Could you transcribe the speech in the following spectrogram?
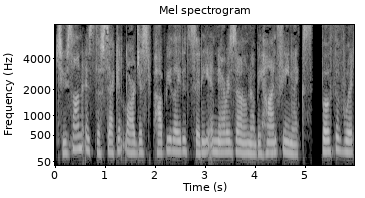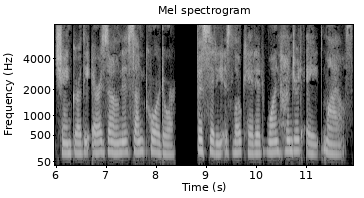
Tucson is the second largest populated city in Arizona behind Phoenix, both of which anchor the Arizona Sun Corridor. The city is located 108 miles,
